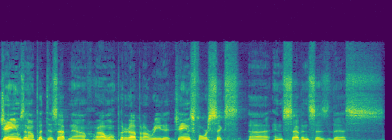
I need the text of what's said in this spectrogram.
James, and I'll put this up now, or I won't put it up, but I'll read it. James 4 6 uh, and 7 says this.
